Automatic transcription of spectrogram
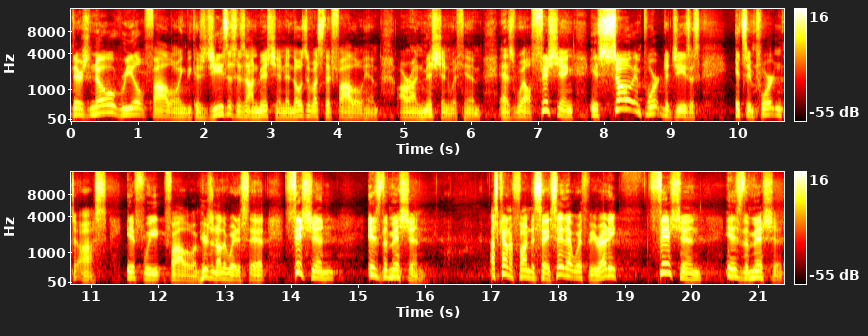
there's no real following because Jesus is on mission, and those of us that follow him are on mission with him as well. Fishing is so important to Jesus, it's important to us if we follow him. Here's another way to say it fishing is the mission. That's kind of fun to say. Say that with me. Ready? Fishing is the mission.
